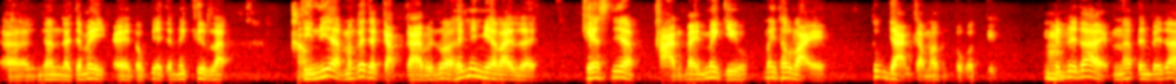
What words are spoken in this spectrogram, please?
เอ่อเงินอาจจะไม่เออดอกเบี้ยจะไม่ขึ้นละครับทีเนี้ยมันก็จะกลับกลายเป็นว่าเฮ้ยไม่มีอะไรเลย เคสเนี่ยผ่านไปไม่กี่ไม่เท่าไหร่ ทุกอย่างกลับมาเป็นปกติอืมเป็นไปได้นะเป็นไปได้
